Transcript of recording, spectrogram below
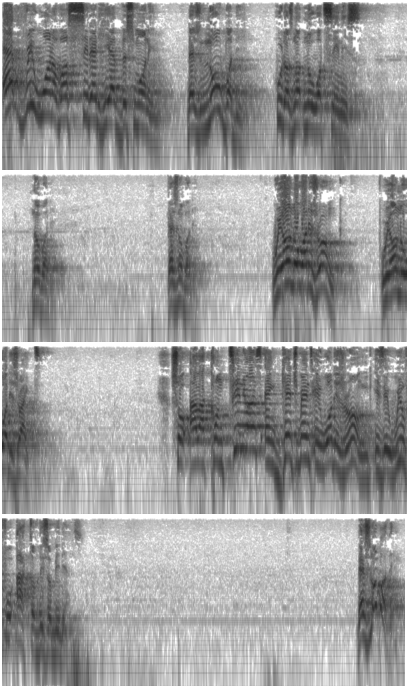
Every one of us seated here this morning, there's nobody who does not know what sin is. Nobody. There's nobody. We all know what is wrong. We all know what is right. So our continuous engagement in what is wrong is a willful act of disobedience. There's nobody.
